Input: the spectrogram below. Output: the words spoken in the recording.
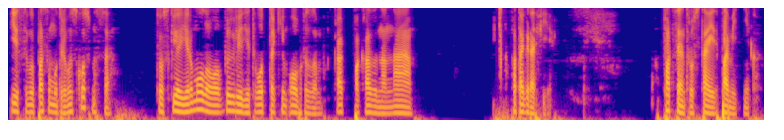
если мы посмотрим из космоса, то сквер Ермолова выглядит вот таким образом, как показано на фотографии. По центру стоит памятник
